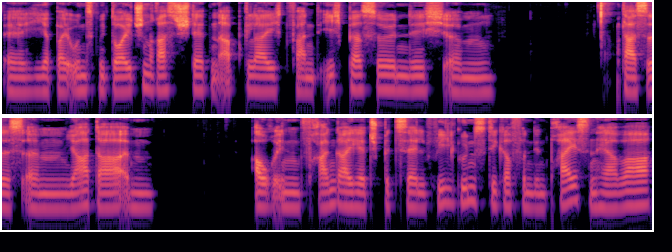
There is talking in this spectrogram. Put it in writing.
äh, hier bei uns mit deutschen Raststätten abgleicht, fand ich persönlich, ähm dass es, ähm, ja, da, ähm, auch in Frankreich jetzt speziell viel günstiger von den Preisen her war.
